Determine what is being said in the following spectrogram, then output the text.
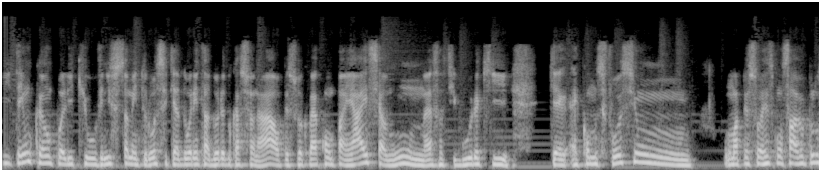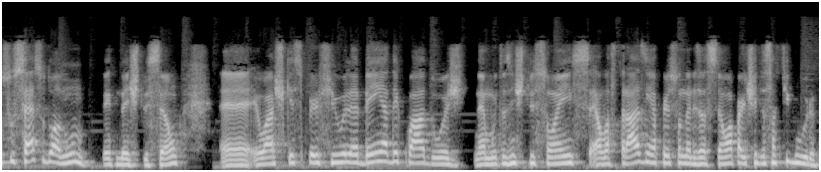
e tem um campo ali que o Vinícius também trouxe, que é do orientador educacional, pessoa que vai acompanhar esse aluno, né, essa figura que, que é, é como se fosse um, uma pessoa responsável pelo sucesso do aluno dentro da instituição. É, eu acho que esse perfil ele é bem adequado hoje. Né? Muitas instituições elas trazem a personalização a partir dessa figura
